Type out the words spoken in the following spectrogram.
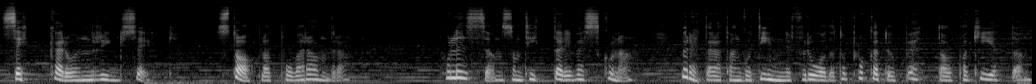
säckar och en ryggsäck staplat på varandra. Polisen som tittar i väskorna berättar att han gått in i förrådet och plockat upp ett av paketen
